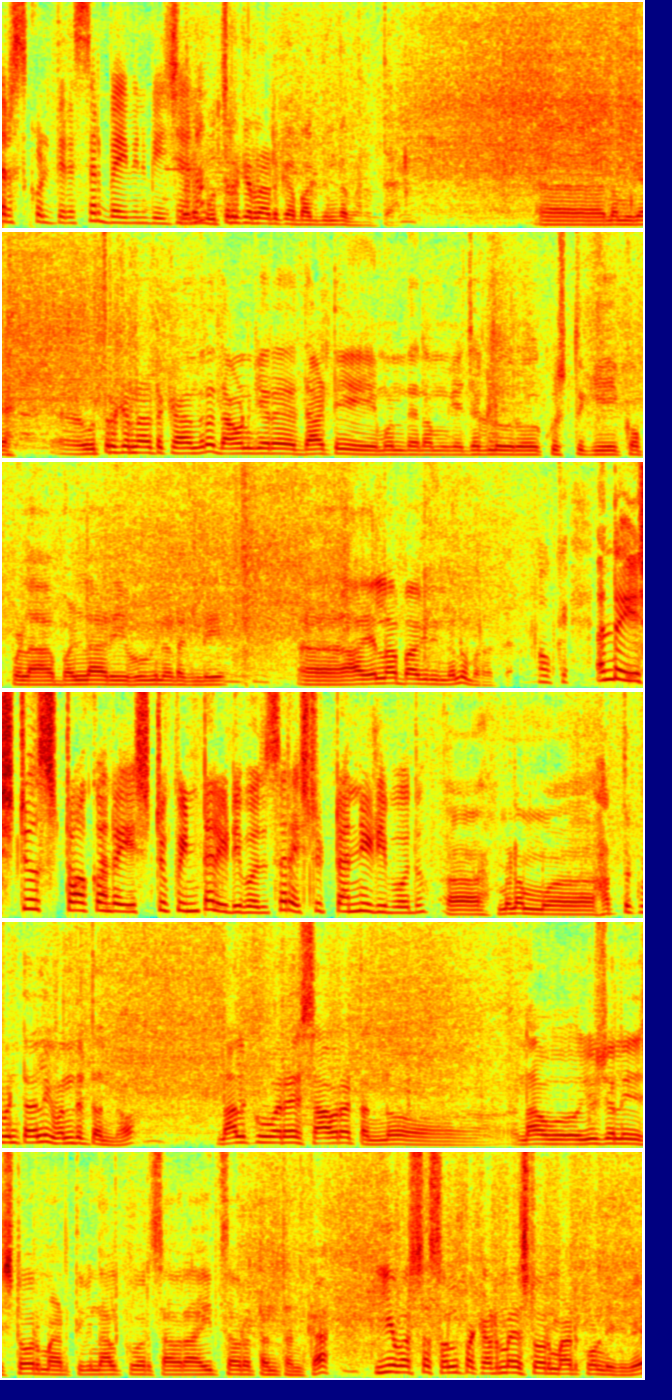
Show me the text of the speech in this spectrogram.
ತರಿಸ್ಕೊಳ್ತೀರಾ ಸರ್ ಬೇವಿನ ಬೀಜ ಉತ್ತರ ಕರ್ನಾಟಕ ಭಾಗದಿಂದ ಬರುತ್ತೆ. ನಮಗೆ ಉತ್ತರ ಕರ್ನಾಟಕ ಅಂದರೆ ದಾವಣಗೆರೆ ದಾಟಿ ಮುಂದೆ ನಮಗೆ ಜಗಳೂರು ಕುಷ್ಟಗಿ ಕೊಪ್ಪಳ ಬಳ್ಳಾರಿ ಹೂವಿನಡಗಲಿ ಆ, ಎಲ್ಲ ಭಾಗದಿಂದನೂ ಬರುತ್ತೆ. ಓಕೆ ಅಂದರೆ ಎಷ್ಟು ಸ್ಟಾಕ್ ಅಂದರೆ ಎಷ್ಟು ಕ್ವಿಂಟಲ್ ಹಿಡಿಬೋದು ಸರ್? ಎಷ್ಟು ಟನ್ ಹಿಡಿಬೋದು? ಮೇಡಮ್ ಹತ್ತು ಕ್ವಿಂಟಲಿಗೆ ಒಂದು ಟನ್ನು ನಾಲ್ಕೂವರೆ ಸಾವಿರ ಟನ್ನು ನಾವು ಯೂಶ್ವಲಿ ಸ್ಟೋರ್ ಮಾಡ್ತೀವಿ. ನಾಲ್ಕೂವರೆ ಸಾವಿರ ಐದು ಸಾವಿರ ಟನ್ ತನಕ. ಈ ವರ್ಷ ಸ್ವಲ್ಪ ಕಡಿಮೆ ಸ್ಟೋರ್ ಮಾಡ್ಕೊಂಡಿದ್ದೀವಿ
